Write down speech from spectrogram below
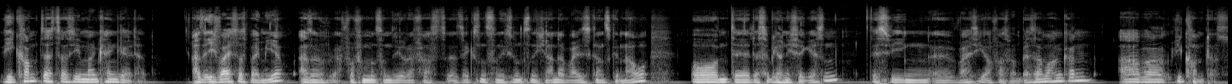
wie kommt das, dass jemand kein Geld hat? Also ich weiß das bei mir, also vor 25 oder fast 26, 27 Jahren, da weiß ich es ganz genau. Und äh, das habe ich auch nicht vergessen. Deswegen äh, weiß ich auch, was man besser machen kann. Aber wie kommt das?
